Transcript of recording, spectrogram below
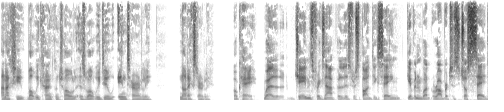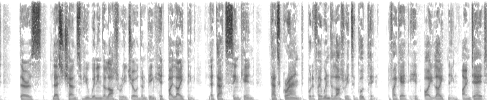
And actually, what we can control is what we do internally, not externally. Okay. Well, James, for example, is responding saying, given what Robert has just said, there's less chance of you winning the lottery, Joe, than being hit by lightning. Let that sink in. That's grand, but if I win the lottery, it's a good thing. If I get hit by lightning, I'm dead.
